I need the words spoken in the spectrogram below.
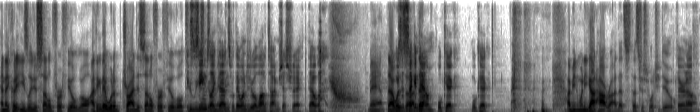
and they could have easily just settled for a field goal. I think they would have tried to settle for a field goal two It weeks seems ago. like maybe. that's what they wanted to do a lot of times yesterday. That was, man. That was, was it uh, second that- down. We'll kick. We'll kick. I mean, when you got hot rod, that's that's just what you do. Fair enough. Um,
